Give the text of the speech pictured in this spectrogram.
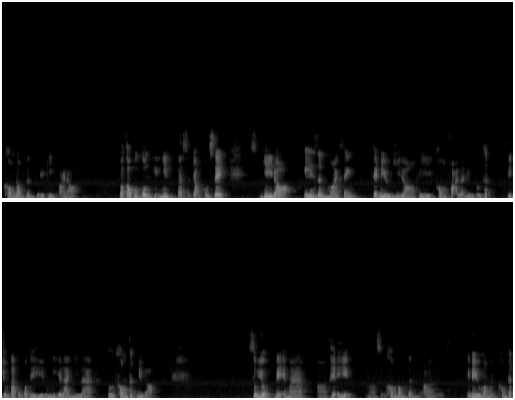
không đồng tình với ý kiến của ai đó. Và câu cuối cùng hiển nhiên ta sẽ chọn câu C. Gì đó isn't my thing. Cái điều gì đó thì không phải là điều tôi thích. Thì chúng ta cũng có thể hiểu nghĩa là như là tôi không thích điều đó. Sử dụng để mà uh, thể hiện uh, sự không đồng tình uh, cái điều mà mình không thích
